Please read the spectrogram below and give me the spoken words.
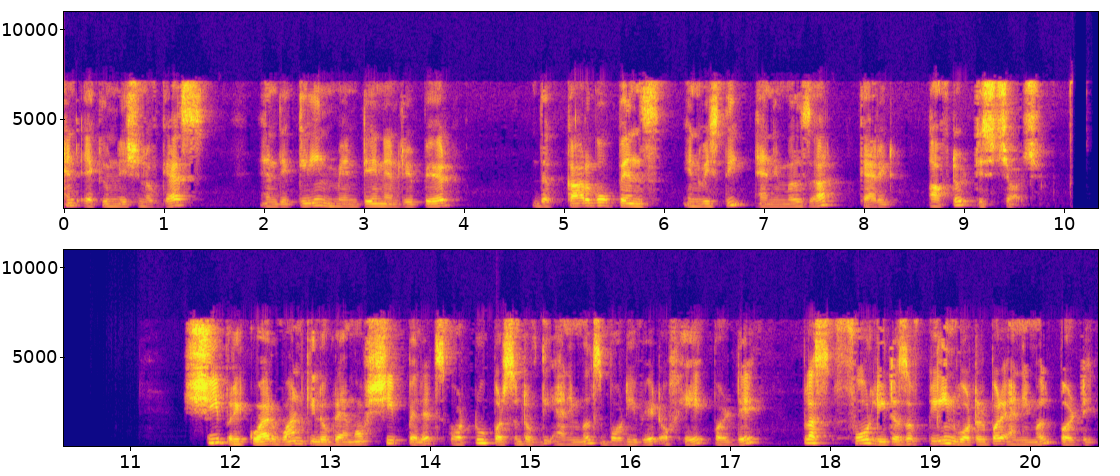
and accumulation of gas. And they clean, maintain and repair the cargo pens in which the animals are carried after discharge. Sheep require 1 kilogram of sheep pellets or 2% of the animal's body weight of hay per day plus 4 liters of clean water per animal per day.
